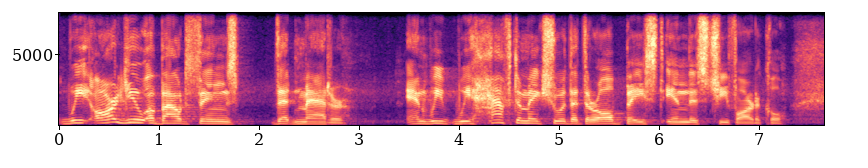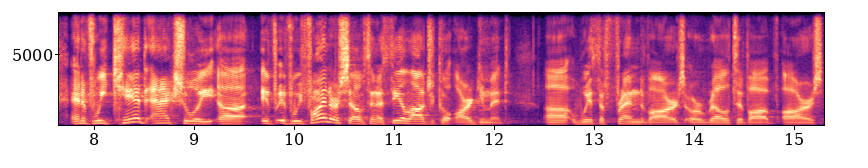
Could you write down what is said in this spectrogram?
we argue about things that matter, and we we have to make sure that they're all based in this chief article. And if we can't actually, uh, if if we find ourselves in a theological argument uh, with a friend of ours or a relative of ours,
